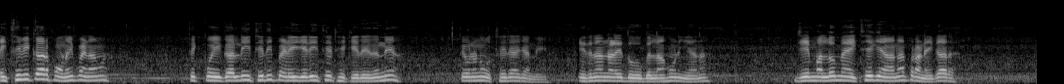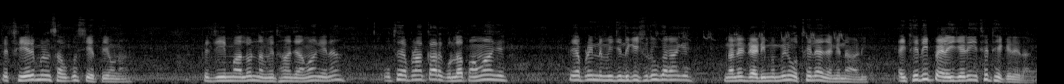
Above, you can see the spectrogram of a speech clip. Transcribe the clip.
ਇੱਥੇ ਵੀ ਘਰ ਪਾਉਣਾ ਹੀ ਪੈਣਾ ਵਾ। ਤੇ ਕੋਈ ਗੱਲ ਨਹੀਂ, ਇੱਥੇ ਦੀ ਪੈਲੀ ਜਿਹੜੀ ਇੱਥੇ ਠੇਕੇ ਦੇ ਦਿੰਦੇ ਆ, ਤੇ ਉਹਨਾਂ ਨੂੰ ਉੱਥੇ ਲੈ ਜਾਂਦੇ ਆ। ਇਹਦੇ ਨਾਲ ਨਾਲੇ ਦੋ ਗੱਲਾਂ ਹੋਣੀਆਂ ਨਾ। ਜੇ ਮੰਨ ਲਓ ਮੈਂ ਇੱਥੇ ਗਿਆ ਨਾ ਪੁਰਾਣੇ ਘਰ ਤੇ ਫਿਰ ਮੈਨੂੰ ਸਭ ਕੁਝ ਚੇਤੇ ਆਉਣਾ। ਤੇ ਜੇ ਮੰਨ ਲਓ ਨਵੇਂ ਥਾਂ ਜਾਵਾਂਗੇ ਨਾ, ਉੱਥੇ ਆਪਣਾ ਘਰ ਗੁੱਲਾ ਪਾਵਾਂਗੇ ਤੇ ਆਪਣੀ ਨਵੀਂ ਜ਼ਿੰਦਗੀ ਸ਼ੁਰੂ ਕਰਾਂਗੇ। ਨਾਲੇ ਡੈਡੀ ਮੰਮੀ ਨੂੰ ਉੱਥੇ ਲੈ ਜਾਾਂਗੇ ਨਾਲ ਹੀ। ਇੱਥੇ ਦੀ ਪੈਲੀ ਜਿਹੜੀ ਇੱਥੇ ਠੇਕੇ ਦੇ ਦਾਂਗੇ।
